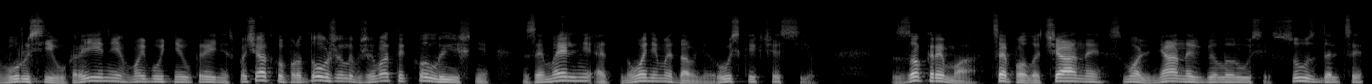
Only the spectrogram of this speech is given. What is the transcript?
в Урусі Україні, в майбутній Україні, спочатку продовжили вживати колишні земельні етноніми давньоруських часів. Зокрема, це полочани, смольняни в Білорусі, суздальці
